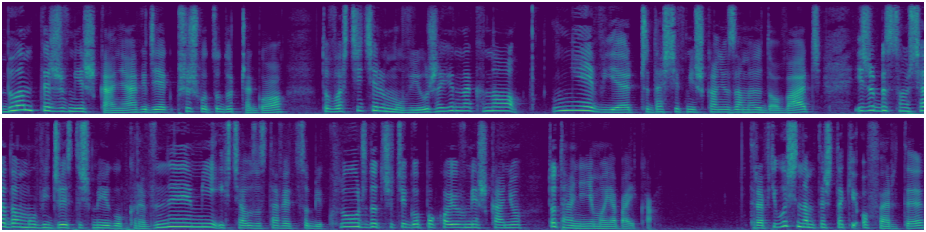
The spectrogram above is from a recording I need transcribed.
Byłam też w mieszkaniach, gdzie jak przyszło co do czego, to właściciel mówił, że jednak no nie wie, czy da się w mieszkaniu zameldować i żeby sąsiadom mówić, że jesteśmy jego krewnymi i chciał zostawiać sobie klucz do trzeciego pokoju w mieszkaniu, totalnie nie moja bajka. Trafiły się nam też takie oferty,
